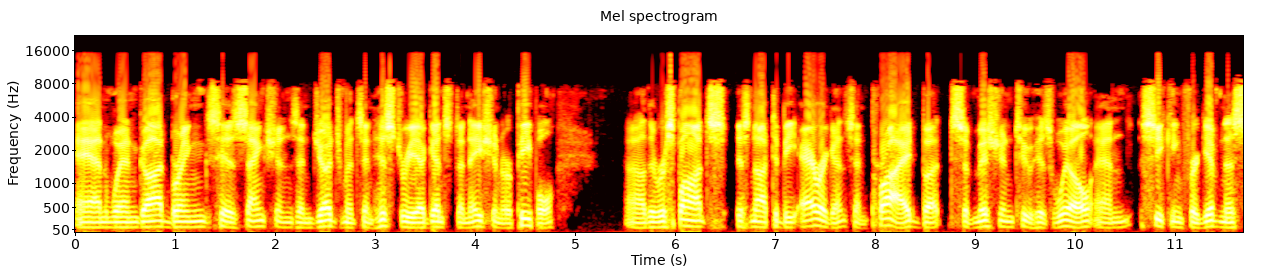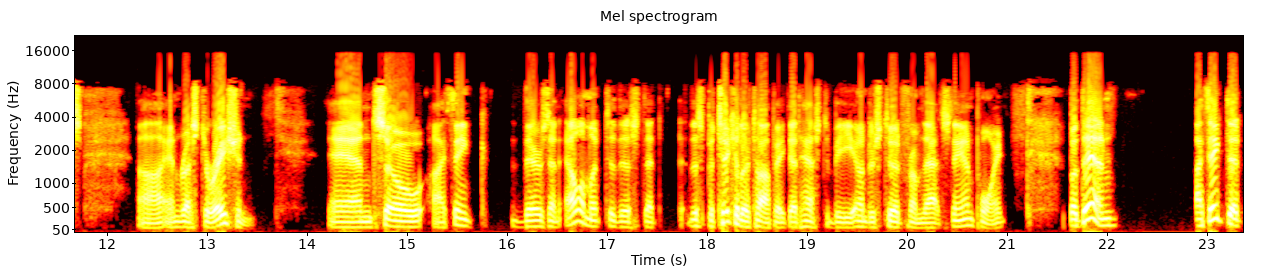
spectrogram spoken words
And when God brings his sanctions and judgments in history against a nation or people, uh, the response is not to be arrogance and pride, but submission to his will and seeking forgiveness uh, and restoration. And so I think there's an element to this that this particular topic that has to be understood from that standpoint. But then I think that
